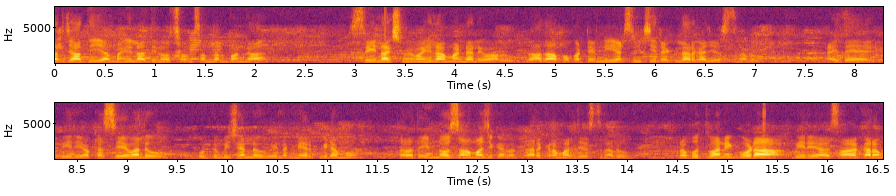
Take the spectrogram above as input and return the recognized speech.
అంతర్జాతీయ మహిళా దినోత్సవం సందర్భంగా శ్రీలక్ష్మి మహిళా మండలి వారు దాదాపు ఒక టెన్ ఇయర్స్ నుంచి రెగ్యులర్గా చేస్తున్నారు. అయితే వీరి యొక్క సేవలు కుట్టు మిషన్లు వీళ్ళకి నేర్పించడము తర్వాత ఎన్నో సామాజిక కార్యక్రమాలు చేస్తున్నారు. ప్రభుత్వానికి కూడా వీరి సహకారం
